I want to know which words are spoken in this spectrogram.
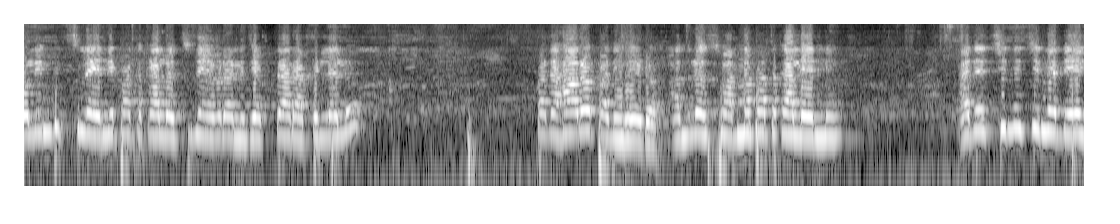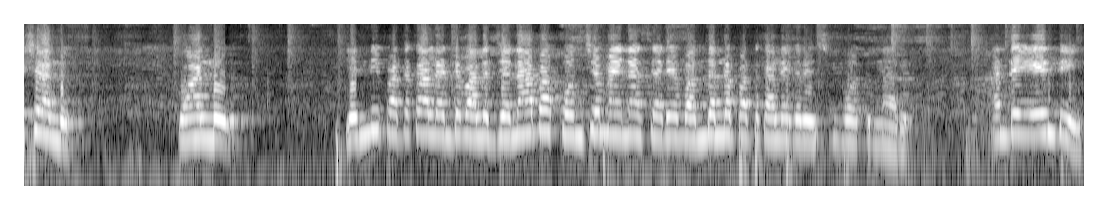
ఒలింపిక్స్లో ఎన్ని పథకాలు వచ్చినాయి ఎవరైనా చెప్తారా పిల్లలు? పదహారో పదిహేడో. అందులో స్వర్ణ పథకాలు ఎన్ని? అదే చిన్న చిన్న దేశాలు. వాళ్ళు ఎన్ని పథకాలు అంటే వాళ్ళ జనాభా కొంచెమైనా సరే వందల్లో పథకాలు ఎగరేసుకుపోతున్నారు. అంటే ఏంటి?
